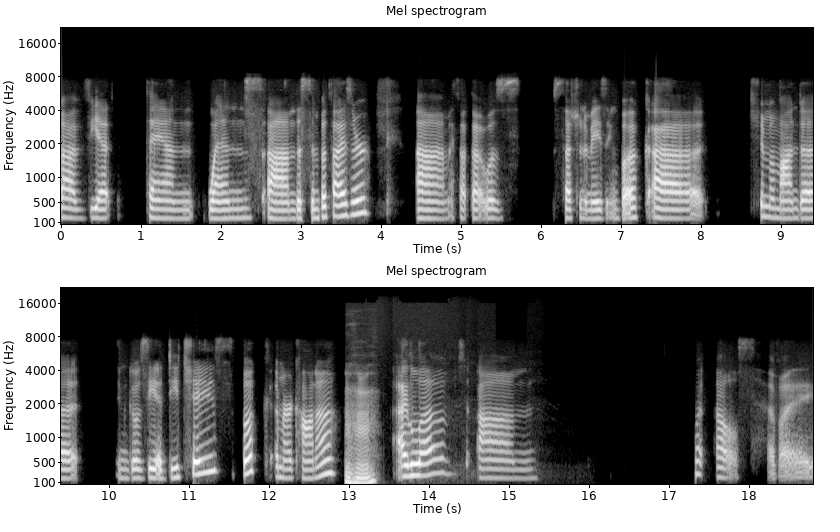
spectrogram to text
uh, Viet Thanh Nguyen's um, The Sympathizer. Um, I thought that was such an amazing book. Uh, Chimamanda Ngozi Adichie's book, Americanah. hmm I loved um what else have I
